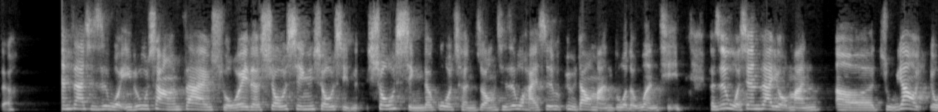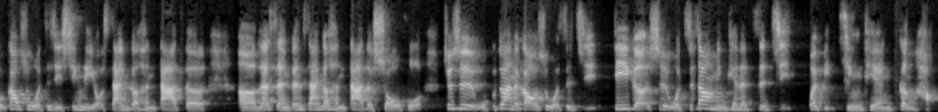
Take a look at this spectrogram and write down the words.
的。现在其实我一路上在所谓的修心、修行、修行的过程中，其实我还是遇到蛮多的问题。可是我现在有蛮呃，主要有告诉我自己心里有三个很大的呃 lesson 跟三个很大的收获，就是我不断的告诉我自己，第一个是我知道明天的自己会比今天更好。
